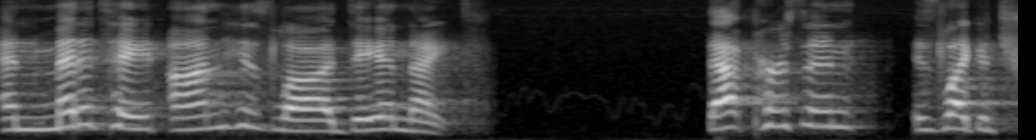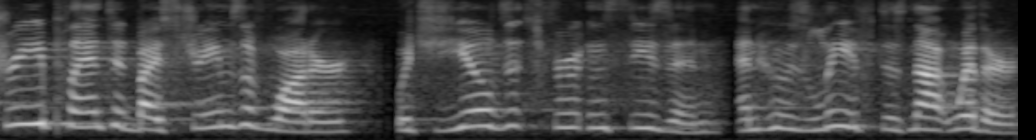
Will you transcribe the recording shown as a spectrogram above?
and meditate on his law day and night. That person is like a tree planted by streams of water which yields its fruit in season, and whose leaf does not wither.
